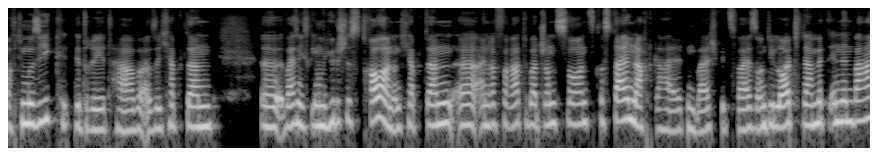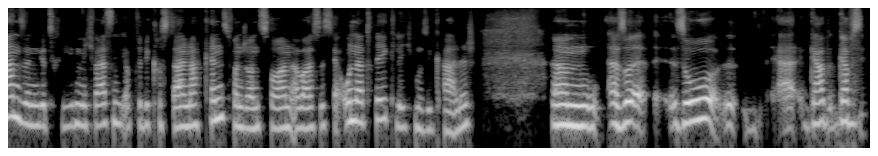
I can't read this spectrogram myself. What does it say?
auf die Musik gedreht habe. Also ich habe dann, äh, weiß nicht, es ging um jüdisches Trauern und ich habe dann äh, ein Referat über John Zorns Kristallnacht gehalten beispielsweise und die Leute damit in den Wahnsinn getrieben. Ich weiß nicht, ob du die Kristallnacht kennst von John Zorn, aber es ist ja unerträglich musikalisch. Ähm, also äh, so äh, gab es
